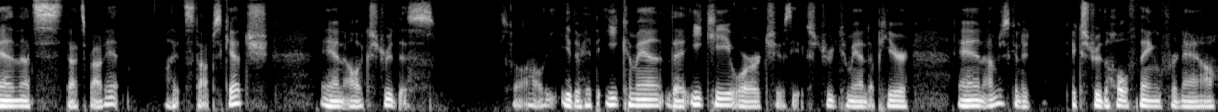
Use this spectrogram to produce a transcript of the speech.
And that's that's about it. I'll hit stop sketch and I'll extrude this. So I'll either hit the E command, the E key, or choose the extrude command up here. And I'm just going to extrude the whole thing for now.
